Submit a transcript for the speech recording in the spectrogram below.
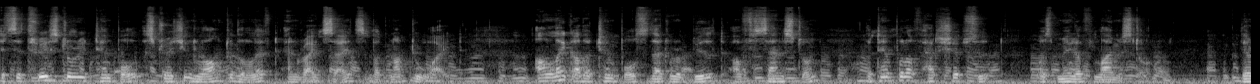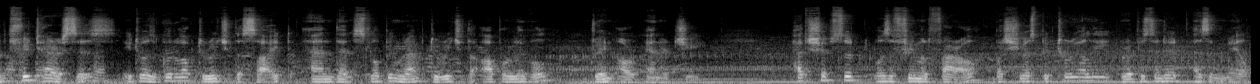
It's a three-story temple stretching long to the left and right sides but not too wide. Unlike other temples that were built of sandstone, the temple of Hatshepsut was made of limestone. There are three terraces. It was good luck to reach the site and then sloping ramp to reach the upper level drain our energy. Hatshepsut was a female pharaoh, but she was pictorially represented as a male.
